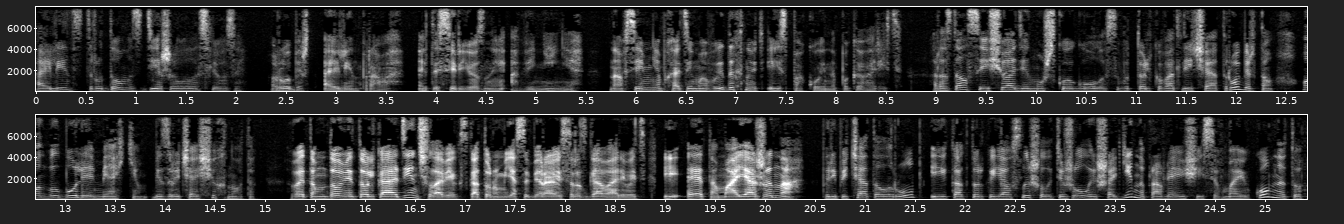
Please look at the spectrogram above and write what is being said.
Айлин с трудом сдерживала слезы. «Роберт, Айлин права. Это серьезные обвинения. Нам всем необходимо выдохнуть и спокойно поговорить». Раздался еще один мужской голос, вот только в отличие от Роберта он был более мягким, без рычащих ноток. В этом доме только один человек, с которым я собираюсь разговаривать, и это моя жена!» Припечатал Роб, и как только я услышала тяжелые шаги, направляющиеся в мою комнату,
